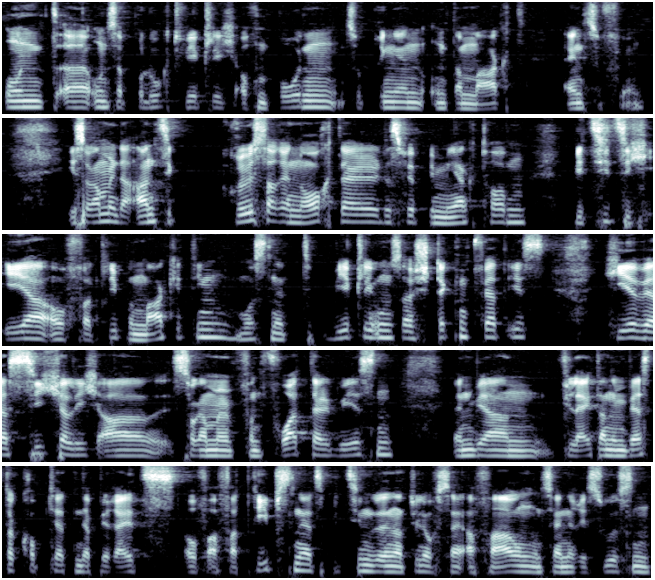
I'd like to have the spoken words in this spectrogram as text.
und äh, unser Produkt wirklich auf den Boden zu bringen und am Markt einzuführen. Ich sage einmal, der einzig größere Nachteil, das wir bemerkt haben, bezieht sich eher auf Vertrieb und Marketing, was nicht wirklich unser Steckenpferd ist. Hier wäre es sicherlich auch, sagen wir mal, von Vorteil gewesen, wenn wir einen, vielleicht einen Investor gehabt hätten, der bereits auf ein Vertriebsnetz beziehungsweise natürlich auf seine Erfahrung und seine Ressourcen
